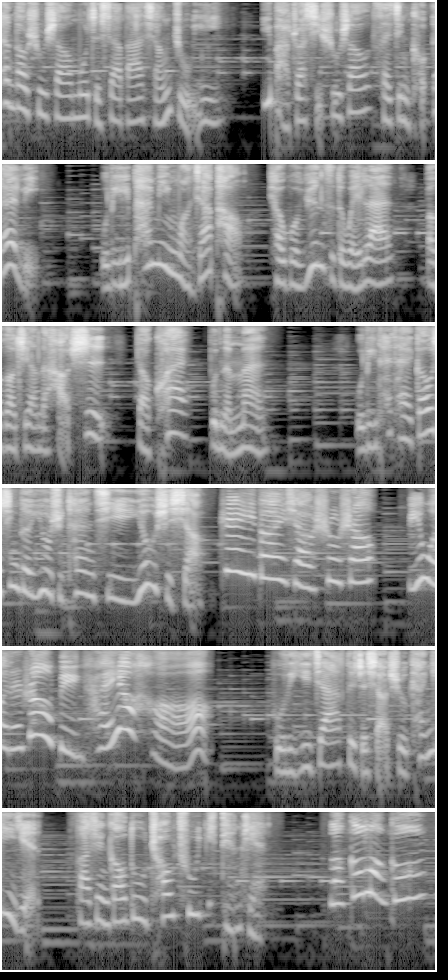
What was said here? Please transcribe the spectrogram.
看到树梢，摸着下巴想主意，一把抓起树梢塞进口袋里。狐狸拼命往家跑，跳过院子的围栏，报告这样的好事要快不能慢。狐狸太太高兴的又是叹气又是笑。这一段小树梢比我的肉饼还要好。狐狸一家对着小树看一眼，发现高度超出一点点。老公，老公，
